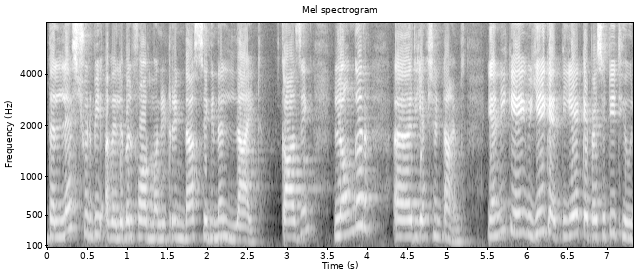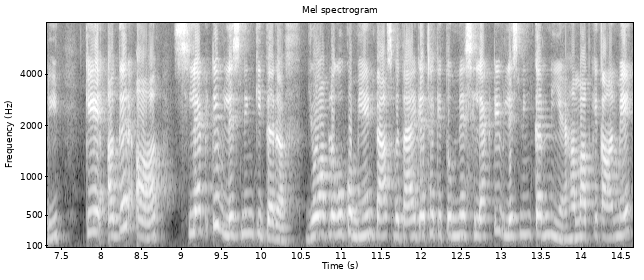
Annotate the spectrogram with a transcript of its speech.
the less should be available for monitoring the signal light causing longer reaction times यानी कि ये कहती है कैपेसिटी थ्योरी कि अगर आप सिलेक्टिव लिसनिंग की तरफ़, जो आप लोगों को मेन टास्क बताया गया था कि तुमने सिलेक्टिव लिसनिंग करनी है, हम आपके कान में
